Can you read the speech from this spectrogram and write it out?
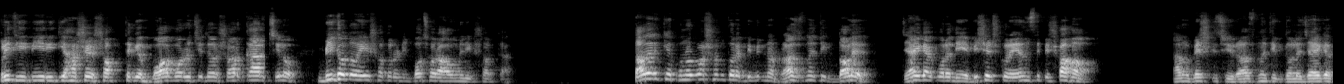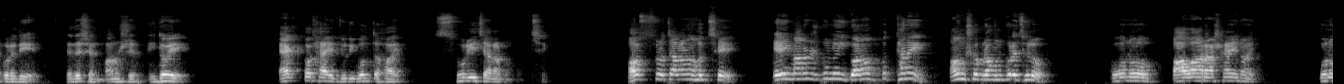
পৃথিবীর ইতিহাসে সব থেকে বর্বরচিত সরকার ছিল বিগত এই সতেরোটি বছর আওয়ামী লীগ সরকার। তাদেরকে পুনর্বাসন করে বিভিন্ন রাজনৈতিক দলের জায়গা করে দিয়ে, বিশেষ করে এনসিপি সহ আরও বেশ কিছু রাজনৈতিক দলে জায়গা করে দিয়ে এদেশের মানুষের হৃদয়ে এক কথায় যদি বলতে হয়, ছুরি চালানো হচ্ছে। অস্ত্র চালানো হচ্ছে। এই মানুষগুলোই গণ অভ্যুত্থানে অংশগ্রহণ করেছিল। কোনো পাওয়ার আশায় নয়, কোনো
